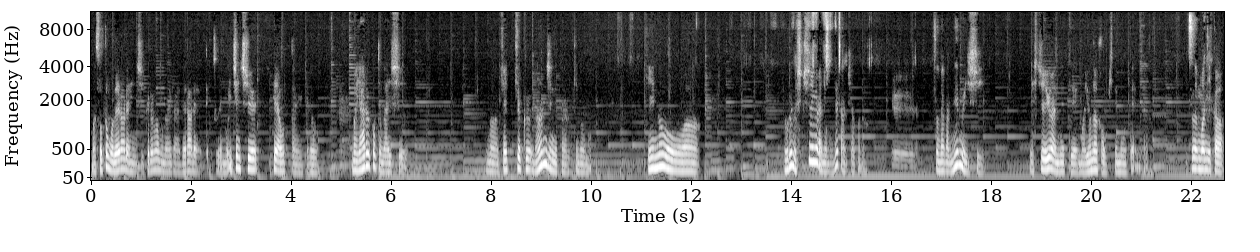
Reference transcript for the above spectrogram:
まあ外も出られへんし、車もないから出られへんってことで、もう一日中部屋おったんやけど、えうん。まあやることないし、まあ結局、何時に寝たの昨日も。昨日は、夜の7時ぐらいにはもう寝たんちゃうかな。えそう、なんか眠いし、で7時ぐらいに寝て、まあ夜中起きてもうて、みたいな。いつの間にか、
